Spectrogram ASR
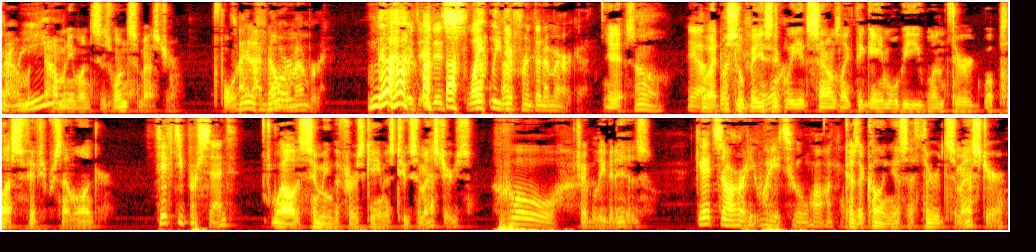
how, Three? how many months is one semester? Four? I, or I don't remember. oh, It, it is slightly different than America. It is. Oh, yeah, But so four. basically, it sounds like the game will be one third, well, plus fifty percent longer. fifty percent. Well, assuming the first game is two semesters, Oh, which I believe it is, it's already way too long. because they're calling this a third semester.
